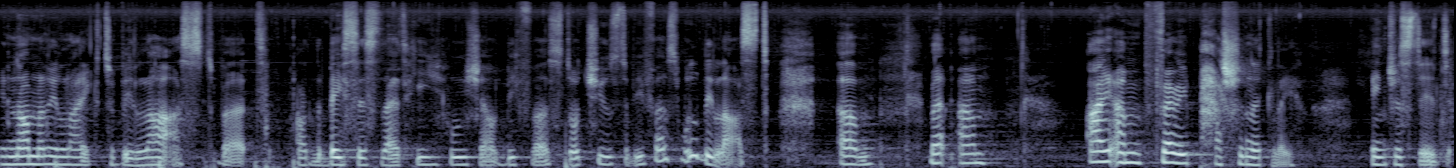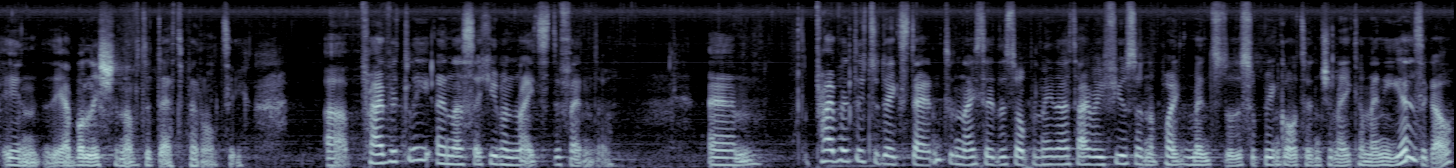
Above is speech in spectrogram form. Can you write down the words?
I normally like to be last, but on the basis that he who shall be first or choose to be first will be last. Um, but um, I am very passionately interested in the abolition of the death penalty, uh, privately and as a human rights defender. Um, privately to the extent, and I say this openly, that I refused an appointment to the Supreme Court in Jamaica many years ago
